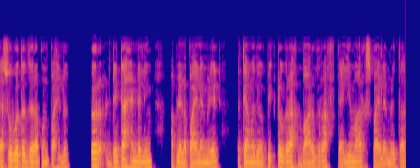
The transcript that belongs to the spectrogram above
यासोबतच जर आपण पाहिलं तर डेटा हँडलिंग आपल्याला पाहायला मिळेल. त्यामध्ये पिक्टोग्राफ, बारग्राफ, टॅली मार्क्स पाहायला मिळतात.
